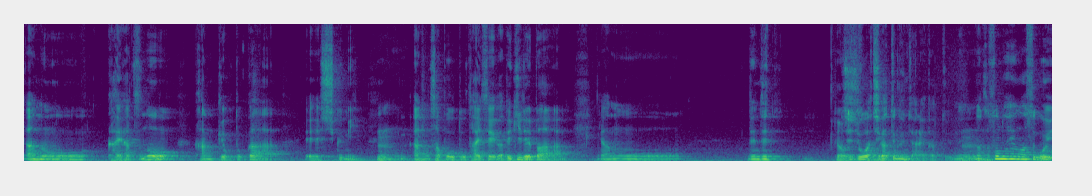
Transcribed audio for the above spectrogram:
あの開発の環境とか、えー仕組みうん。あのサポート体制ができればあの全然事情が違ってくるんじゃないかっていうね、うん。なんかその辺はすごい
